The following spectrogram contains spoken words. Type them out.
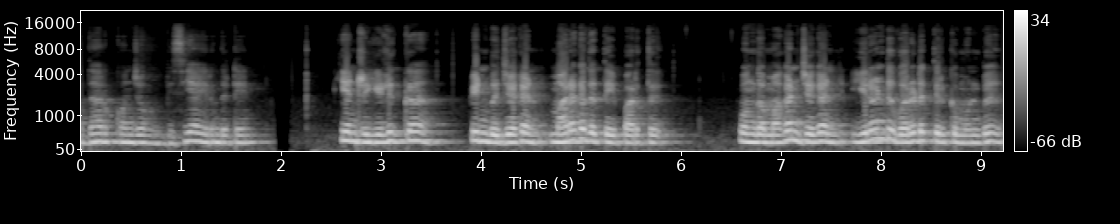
அதான் கொஞ்சம் பிஸியாக இருந்துட்டேன். என்று இழுக்க பின்பு ஜெகன் மரகதத்தை பார்த்து உங்க மகன் ஜெகன் இரண்டு வருடத்திற்கு முன்பு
